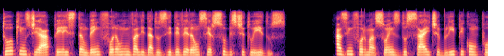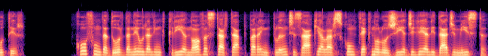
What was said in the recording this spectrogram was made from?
Tokens de APIs também foram invalidados e deverão ser substituídos. As informações do site Blip Computer cofundador da Neuralink cria nova startup para implantes Aqualars com tecnologia de realidade mista.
